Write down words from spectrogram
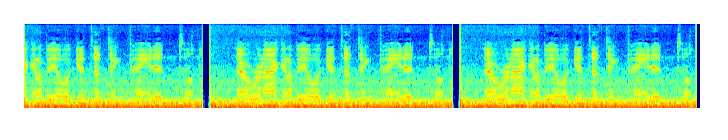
not going to be able to get that thing painted until now. We're not going to be able to get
